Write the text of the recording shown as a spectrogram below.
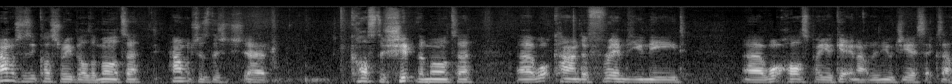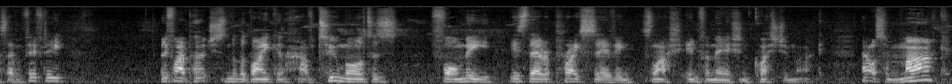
How much does it cost to rebuild a motor? How much does the uh, cost to ship the motor? Uh, what kind of frame do you need? Uh, what horsepower you're getting out of the new GSX-R 750? If I purchase another bike and have two motors for me, is there a price saving slash information question mark? That was from Mark,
